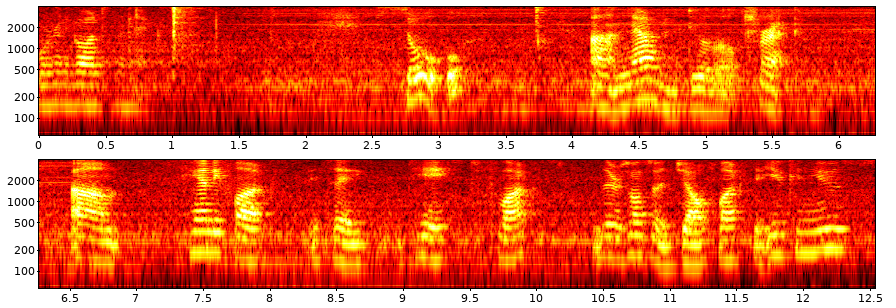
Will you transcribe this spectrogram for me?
we're gonna go on to the next. So um, now I'm gonna do a little trick. Um, Handy Flux, it's a paste flux. There's also a gel flux that you can use.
